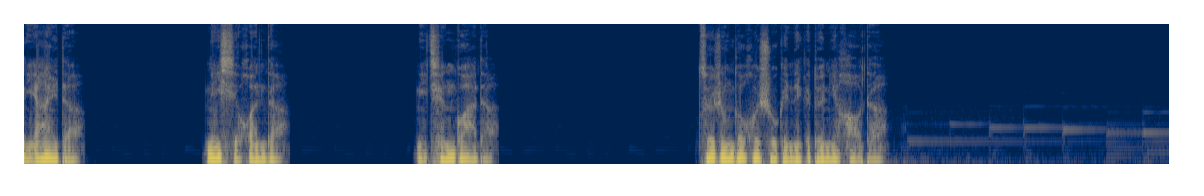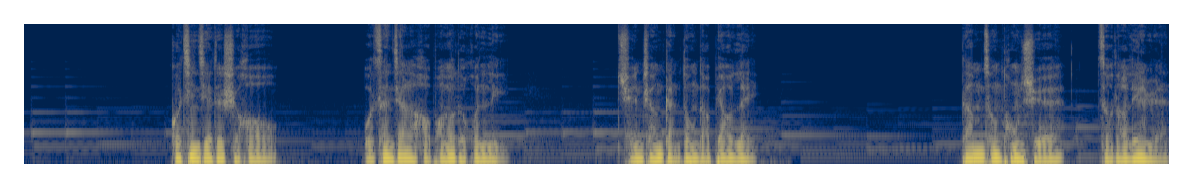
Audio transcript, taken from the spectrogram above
你爱的、你喜欢的、你牵挂的，最终都会输给那个对你好的。国庆节的时候，我参加了好朋友的婚礼，全场感动到飙泪。他们从同学走到恋人，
